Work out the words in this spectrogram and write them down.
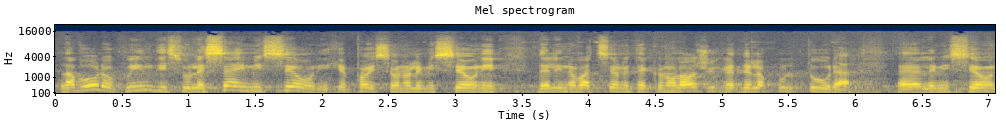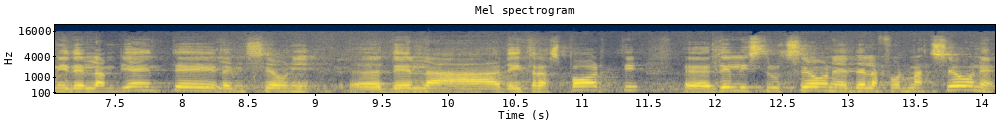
lavoro quindi sulle sei missioni, che poi sono le missioni dell'innovazione tecnologica e della cultura, eh, le missioni dell'ambiente, le missioni eh, della, dei trasporti, eh, dell'istruzione e della formazione,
